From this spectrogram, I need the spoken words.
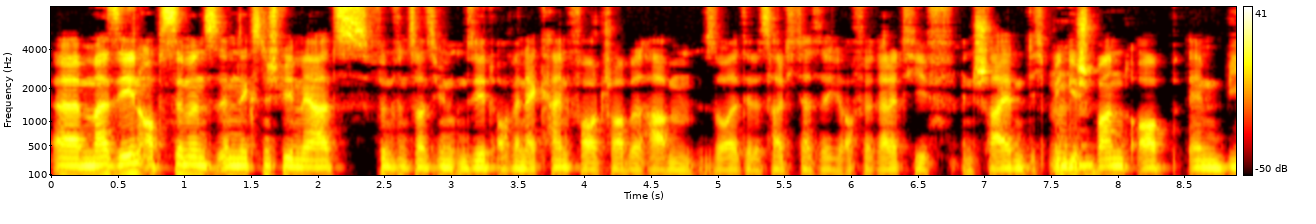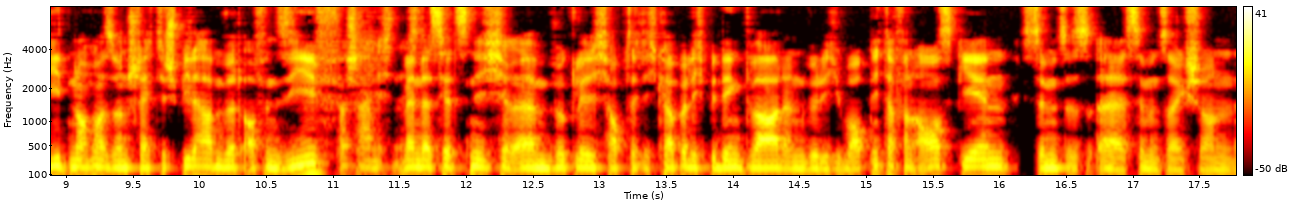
Ja. Äh, mal sehen, ob Simmons im nächsten Spiel mehr als 25 Minuten sieht, auch wenn er kein Foul Trouble haben sollte. Das halte ich tatsächlich auch für relativ entscheidend. Ich bin mhm. gespannt, ob im Beat nochmal so ein schlechtes Spiel haben wird, offensiv. Wahrscheinlich nicht. Wenn das jetzt nicht ähm, wirklich hauptsächlich körperlich bedingt war, dann würde ich überhaupt nicht davon ausgehen. Simmons ist, äh, Simmons sage ich schon,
